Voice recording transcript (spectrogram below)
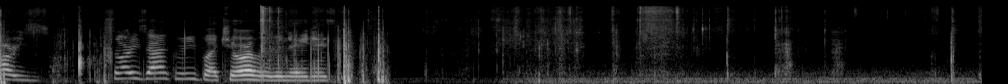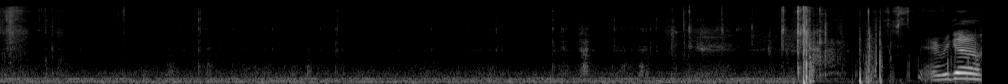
Sorry, sorry Zachary, but you're eliminated. There we go.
